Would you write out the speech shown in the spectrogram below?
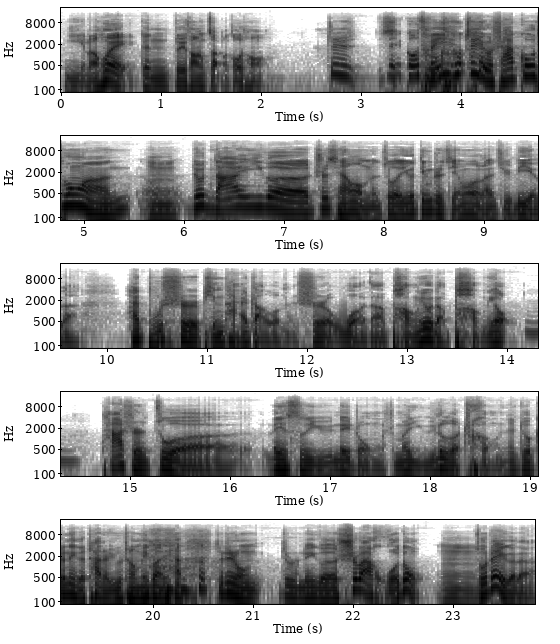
你们会跟对方怎么沟通？这这沟通没这有啥沟通啊？嗯就拿一个之前我们做一个定制节目来举例子，还不是平台找我们，是我的朋友的朋友，嗯。他是做类似于那种什么娱乐城，就跟那个差点娱乐城没关系啊，就这种就是那个室外活动嗯，做这个的，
